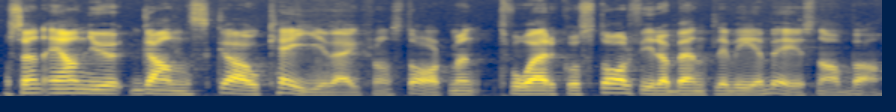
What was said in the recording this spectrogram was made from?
Och sen är han ju ganska okej iväg från start, men två RK Star, fyra Bentley VB är ju snabba.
